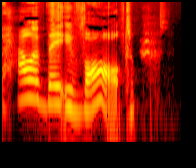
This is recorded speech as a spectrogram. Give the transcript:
how have they evolved?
